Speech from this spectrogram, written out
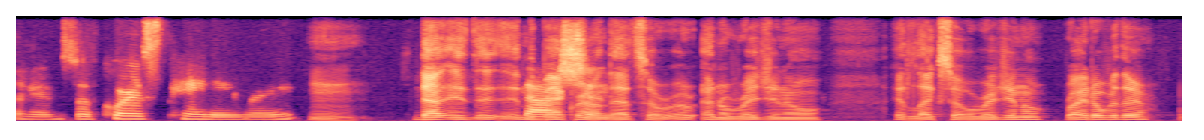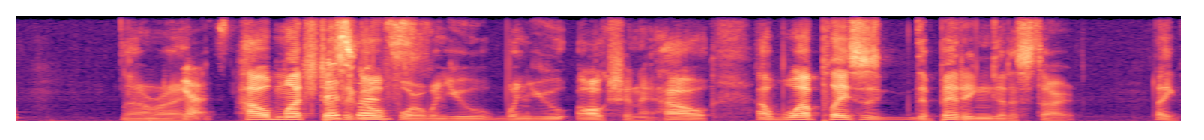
okay, so of course painting, right? Mm. That is in the background. That's a, an original Alexa original right over there. All right. Yes. How much does This it go was- for when you when you auction it? How at what place is the bidding gonna start? Like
